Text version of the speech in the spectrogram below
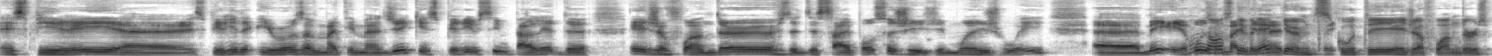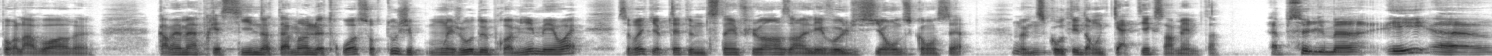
inspiré, euh, inspiré de Heroes of Might and Magic, inspiré aussi, il me parlait de Age of Wonders, de Disciples, ça j'ai, j'ai moins joué. Euh, mais Heroes non, of c'est vrai qu'il y a un petit côté Age of Wonders pour l'avoir euh, quand même apprécié, notamment le 3, surtout j'ai moins joué aux deux premiers, mais ouais, c'est vrai qu'il y a peut-être une petite influence dans l'évolution du concept. Un mm -hmm. petit côté donc 4X en même temps. Absolument. Et euh,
